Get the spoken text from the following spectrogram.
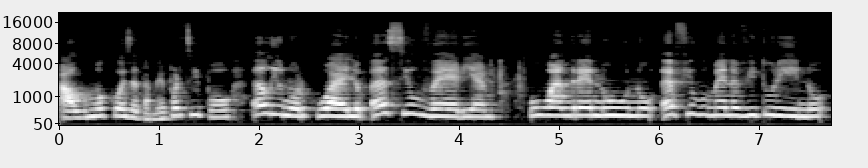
alguma coisa, também participou. A Leonor Coelho, a Silvéria, o André Nuno, a Filomena Vitorino,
